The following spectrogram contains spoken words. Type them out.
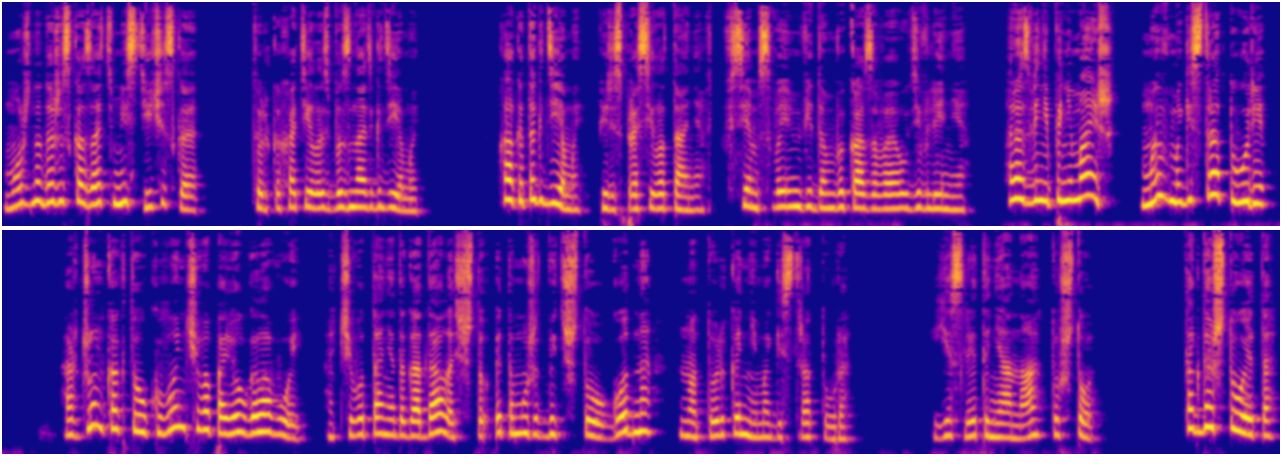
Можно даже сказать мистическое. Только хотелось бы знать, где мы. «Как это где мы?» – переспросила Таня, всем своим видом выказывая удивление. «Разве не понимаешь? Мы в магистратуре». Арджун как-то уклончиво повел головой, отчего Таня догадалась, что это может быть что угодно, но только не магистратура. Если это не она, то что? Тогда что это?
